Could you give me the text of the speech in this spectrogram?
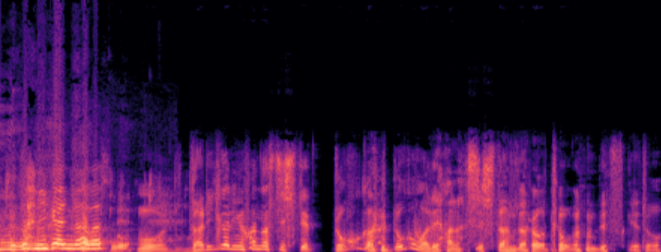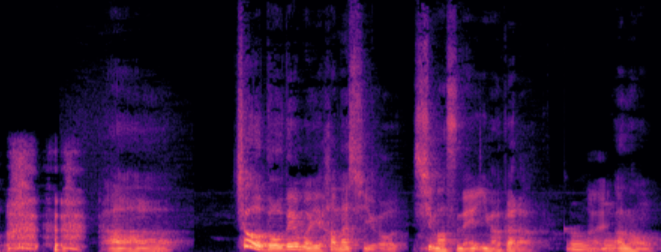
何がの話で。もう、ザリガニの話して、どこからどこまで話したんだろうって思うんですけど。あー超どうでもいい話をしますね、今から。うんはいうんあの、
